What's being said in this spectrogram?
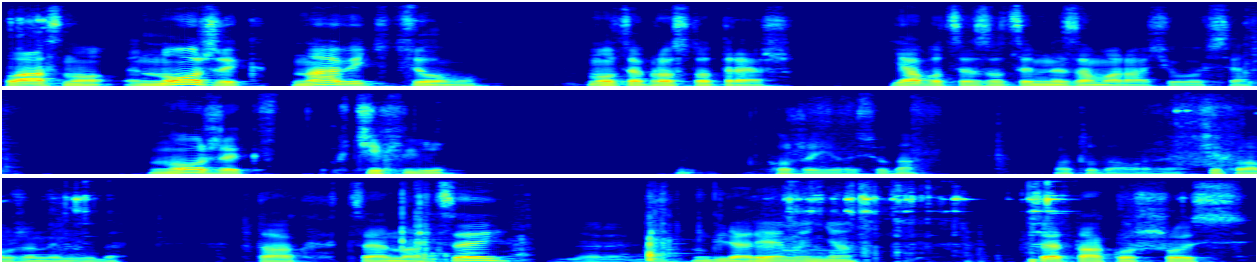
класно. Ножик навіть в цьому. Ну, це просто треш. Я б оце за цим не заморачувався. Ножик в чехлі. Ложи його сюди. Отуди ложи. Чехла вже не буде. Так, це на цей Для ремня. для ременя. Це також щось.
